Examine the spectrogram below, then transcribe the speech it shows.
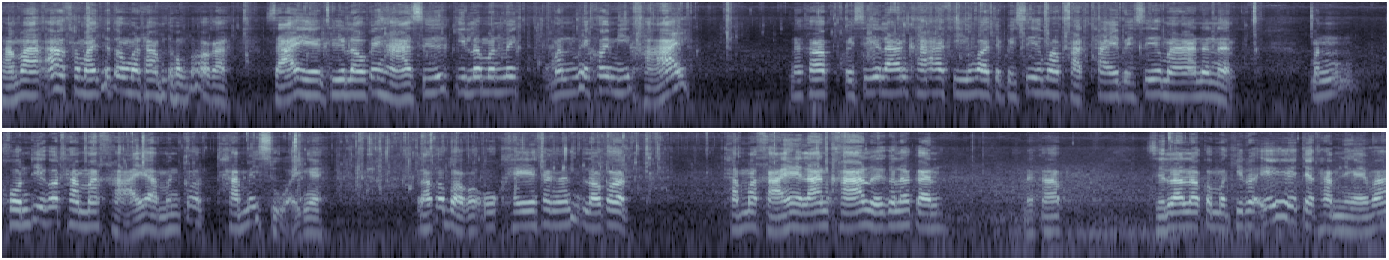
ถามว่าอ้าวทำไมจะต้องมาทำถั่วงอกอะสาเหตุคือเราไปหาซื้อกินแล้วมันไม่มันไม่ค่อยมีขาย นะครับ ไปซื้อร้านค้าทีว่าจะไปซื้อมาผัดไทยไปซื้อมานั่นน่ะมันคนที่เขาทำมาขายอะ มันก็ทำไม่สวยไงเราก็บอกว่าโอเคถ้างั้นเราก็ทำมาขายให้ร้านค้าเลยก็แล้วกันนะครับ เสร็จแล้วเราก็มาคิดว่าเอ๊ะจะทำยังไงวะ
